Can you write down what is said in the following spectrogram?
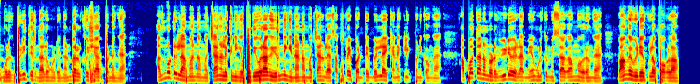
உங்களுக்கு பிடித்திருந்தால் உங்களுடைய நண்பர்களுக்கு ஷேர் பண்ணுங்க. அது மட்டும் இல்லாமல் நம்ம சேனலுக்கு நீங்கள் புதியவராக இருந்தீங்கன்னா, நம்ம சேனலை சப்ஸ்கிரைப் பண்ணிட்டு பெல் ஐக்கனை கிளிக் பண்ணிக்கோங்க. அப்போ தான் நம்மளோட வீடியோ எல்லாமே உங்களுக்கு மிஸ் ஆகாமல் வருங்க. வாங்க வீடியோக்குள்ளே போகலாம்.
